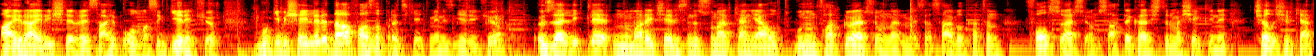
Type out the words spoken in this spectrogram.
ayrı ayrı işlevlere sahip olması gerekiyor. Bu gibi şeyleri daha fazla pratik etmeniz gerekiyor. Özellikle numara içerisinde sunarken yahut bunun farklı versiyonlarını mesela Cyber Cut'ın false versiyonu, sahte karıştırma şeklini çalışırken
